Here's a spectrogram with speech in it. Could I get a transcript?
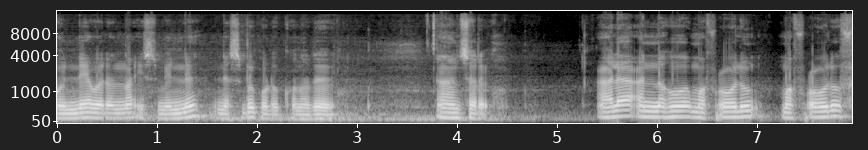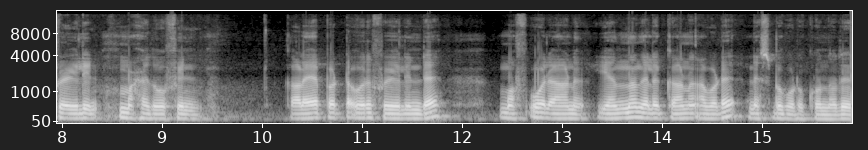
മുന്നേ വരുന്ന ഇസ്മിന് നസ്ബ് കൊടുക്കുന്നത്? ആൻസർ അല അന്നഹു മഫ്ഊലു മഫ്ഊലു ഫെയിലിൻ മഹദൂഫിൻ. കളയപ്പെട്ട ഒരു ഫെയിലിന്റെ മഫ്ഊലാണ് എന്ന നിലക്കാണ് അവിടെ നസ്ബ് കൊടുക്കുന്നത്.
